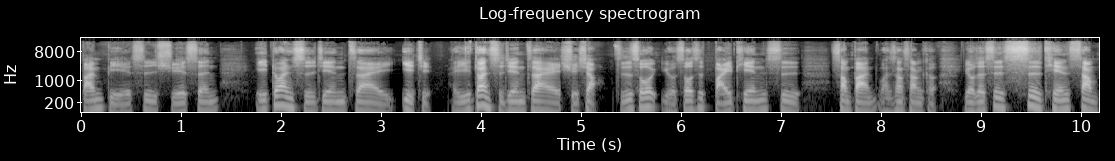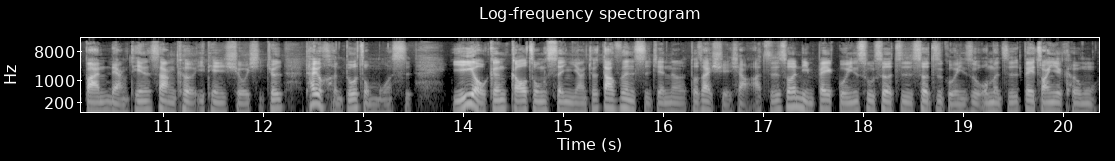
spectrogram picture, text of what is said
班别是学生。一段时间在业界，一段时间在学校，只是说有时候是白天是上班，晚上上课；有的是四天上班，两天上课，一天休息，就是它有很多种模式。也有跟高中生一样，就大部分时间呢都在学校啊，只是说你被国英数设置设置国英数，我们只是背专业科目。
